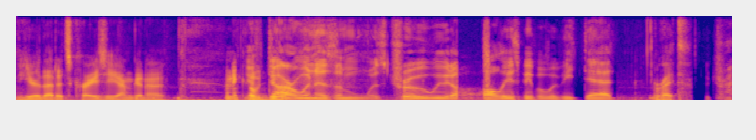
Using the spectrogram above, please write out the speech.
hear that it's crazy. I'm gonna, I'm gonna go If do Darwinism was true, we would all, all these people would be dead. Right. Try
